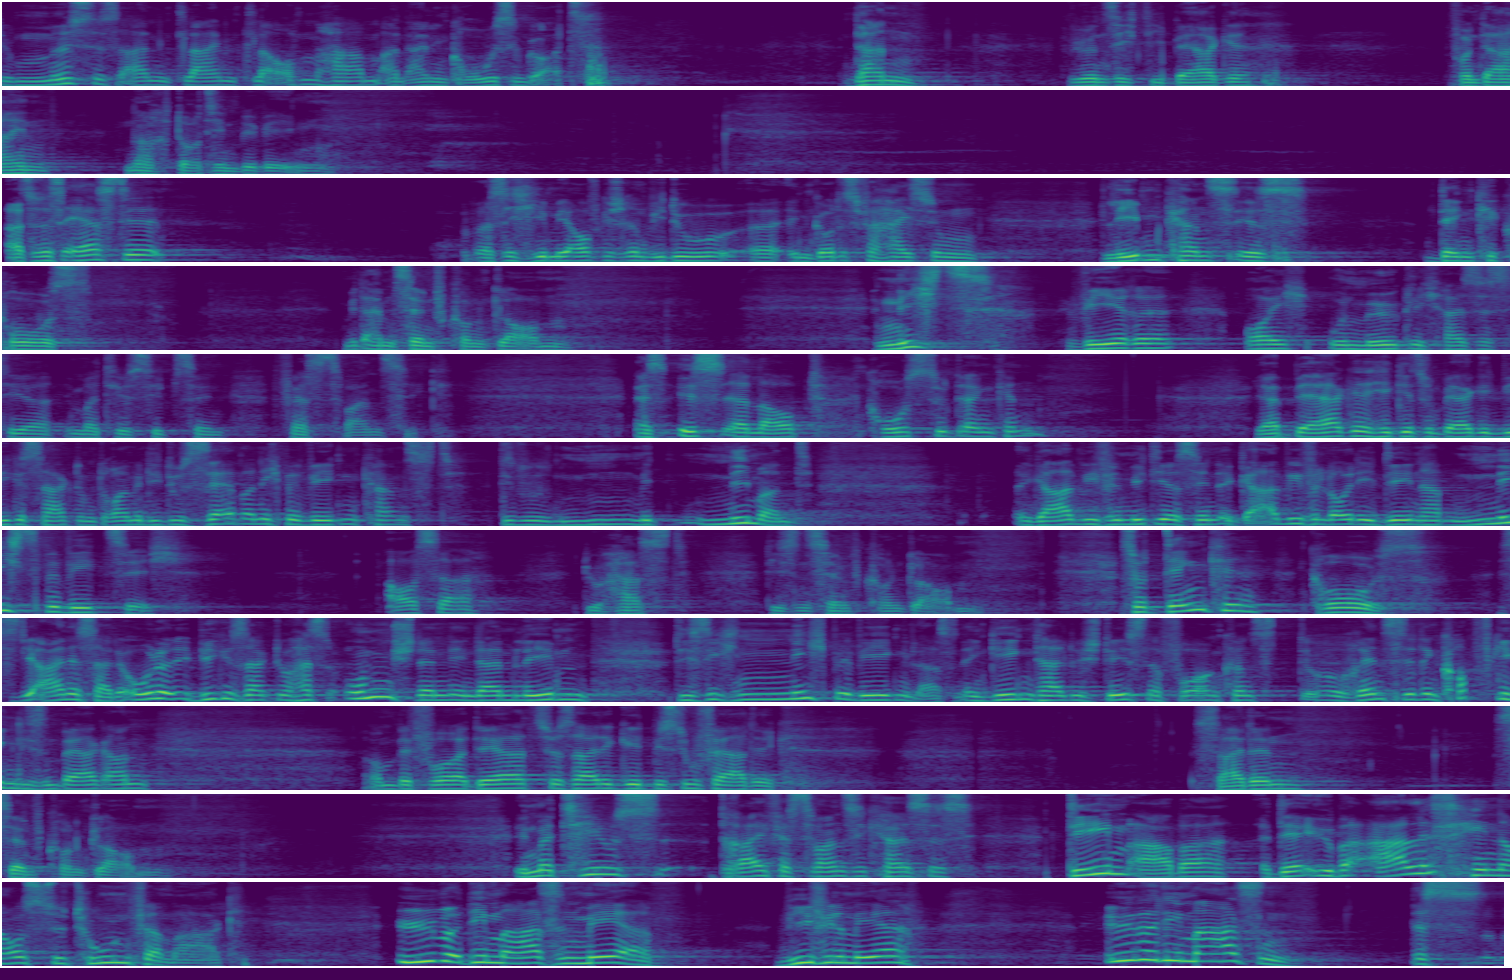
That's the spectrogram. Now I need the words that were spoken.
Du müsstest einen kleinen Glauben haben an einen großen Gott. Dann würden sich die Berge von dahin nach dorthin bewegen. Also das Erste, was ich hier mir aufgeschrieben, wie du äh, in Gottes Verheißung leben kannst, ist, denke groß mit einem Senfkorn-Glauben. Nichts wäre euch unmöglich, heißt es hier in Matthäus 17, Vers 20. Es ist erlaubt, groß zu denken. Ja, Berge, hier geht es um Berge, wie gesagt, um Träume, die du selber nicht bewegen kannst, die du mit niemand, egal wie viel mit dir sind, egal wie viele Leute Ideen haben, nichts bewegt sich, außer du hast diesen Senfkorn-Glauben. So denke groß. Das ist die eine Seite. Oder wie gesagt, du hast Umstände in deinem Leben, die sich nicht bewegen lassen. Im Gegenteil, du stehst davor und kannst, du rennst dir den Kopf gegen diesen Berg an. Und bevor der zur Seite geht, bist du fertig. Sei denn, Senfkorn glauben. In Matthäus 3, Vers 20 heißt es, dem aber, der über alles hinaus zu tun vermag, über die Maßen mehr. Wie viel mehr? Über die Maßen. Das,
